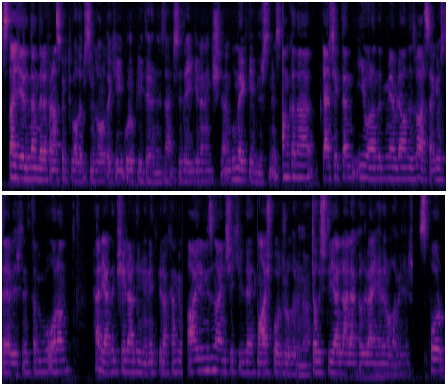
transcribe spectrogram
Staj yerinden de referans mektubu alabilirsiniz. Oradaki grup liderinizden, sizle ilgilenen kişiden bunu da ekleyebilirsiniz. Bankada gerçekten iyi oranda bir meblağınız varsa gösterebilirsiniz. Tabii bu oran her yerde bir şeyler dönüyor. Net bir rakam yok. Ailenizin aynı şekilde maaş bordrolarını, çalıştığı yerle alakalı belgeler olabilir. Spor,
